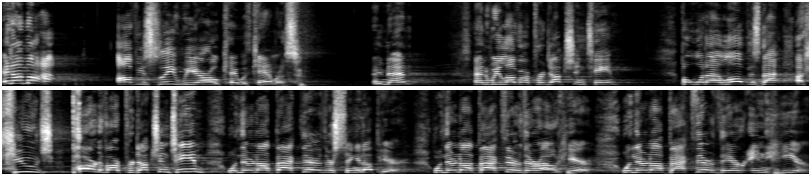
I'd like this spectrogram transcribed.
And I'm, obviously, we are okay with cameras. Amen? And we love our production team. But what I love is that a huge part of our production team, when they're not back there, they're singing up here. When they're not back there, they're out here. When they're not back there, they're in here.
